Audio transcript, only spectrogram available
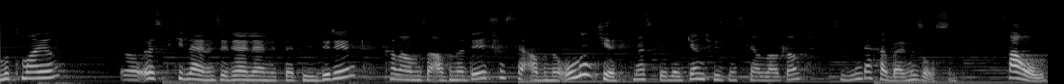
unutmayın. Öz fikirlərinizi, rəylərinizi də bildirin. Kanalımıza abunə deyilsinizsə, abunə olun ki, məhz belə gənc bizneskarlardan sizin də xəbəriniz olsun. Sağ olun.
